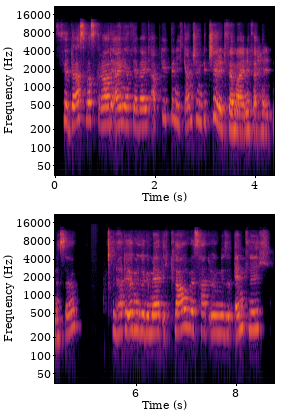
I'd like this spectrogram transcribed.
für das, was gerade eigentlich auf der Welt abgeht, bin ich ganz schön gechillt für meine Verhältnisse. Und hatte irgendwie so gemerkt, ich glaube, es hat irgendwie so endlich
